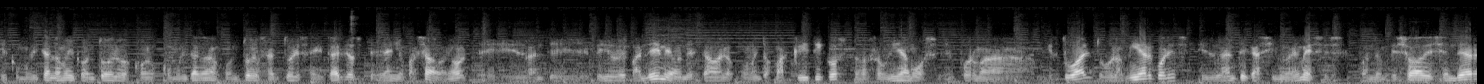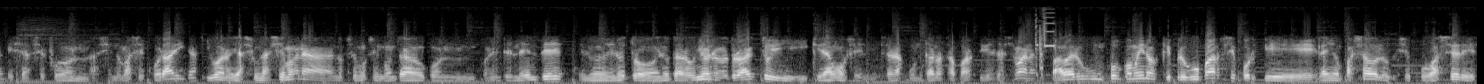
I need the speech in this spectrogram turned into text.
eh, comunicándome con todos los, comunicándonos con todos los actores sanitarios desde el año pasado. Eh, durante el periodo de pandemia, donde estaban los momentos más críticos, nos reuníamos en forma virtual todos los miércoles y durante casi nueve meses. Cuando empezó a descender, esas se fueron haciendo más esporádicas y bueno, y hace una semana nos hemos encontrado con, con el intendente en, otro, en otra reunión, en otro acto y, quedamos en empezar a juntarnos a partir de esta semana. Va a haber un poco menos que preocuparse porque el año pasado lo que se pudo hacer es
